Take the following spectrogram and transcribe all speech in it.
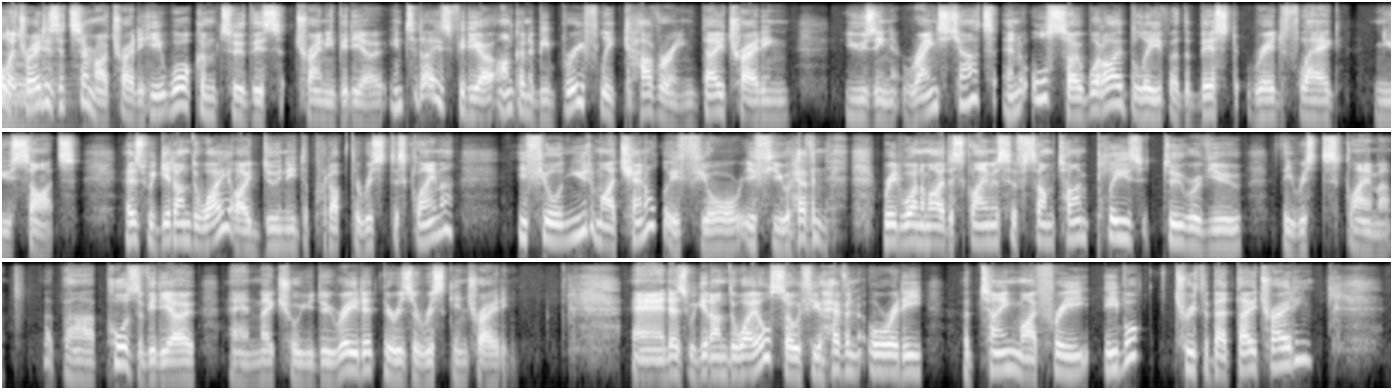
Hello traders, it's Samurai Trader here. Welcome to this training video. In today's video, I'm going to be briefly covering day trading using range charts and also what I believe are the best red flag news sites. As we get underway, I do need to put up the risk disclaimer. If you're new to my channel, if you're if you haven't read one of my disclaimers for some time, please do review the risk disclaimer. Uh, pause the video and make sure you do read it. There is a risk in trading. And as we get underway also, if you haven't already obtained my free ebook, Truth About Day Trading,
